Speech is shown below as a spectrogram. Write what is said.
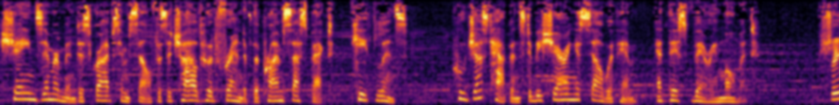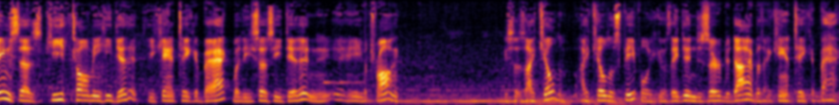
Shane Zimmerman describes himself as a childhood friend of the prime suspect, Keith Lentz, who just happens to be sharing a cell with him at this very moment. Shane says, Keith told me he did it. He can't take it back, but he says he did it and he, he was wrong. He says, I killed him. I killed those people. He goes, they didn't deserve to die, but I can't take it back.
